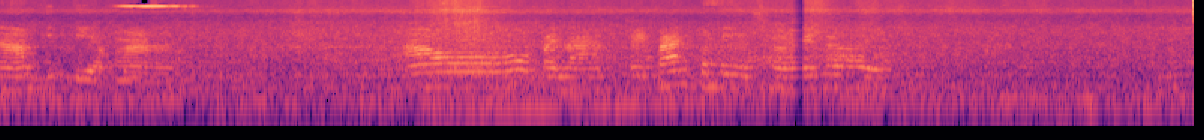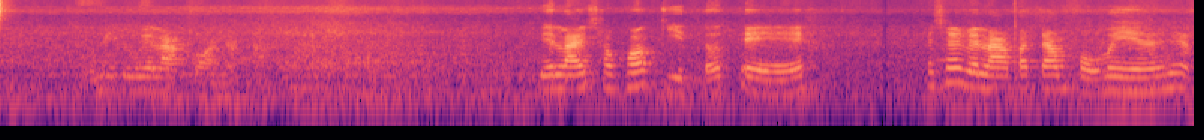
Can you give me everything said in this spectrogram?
น้ำเปียกๆมา เอาไปร้านไปบ้านคนอื่นเฉยเลยเดี๋ยวมีดูเวลาก่อนนะคะเวลาเฉพาะกิจเต๋อเต๋ไม่ใช่เวลาประจำของเมย์นะเนี่ย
